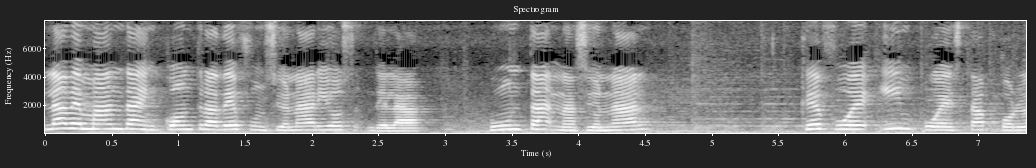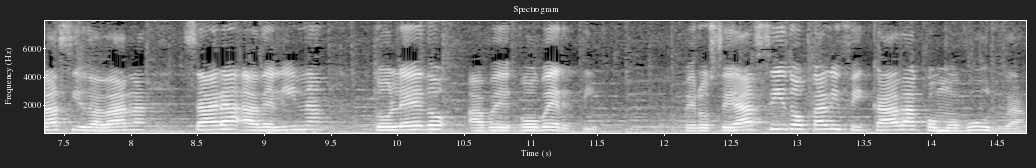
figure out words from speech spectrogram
la demanda en contra de funcionarios de la Junta Nacional que fue impuesta por la ciudadana Sara Adelina Toledo Oberti, pero se ha sido calificada como burda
